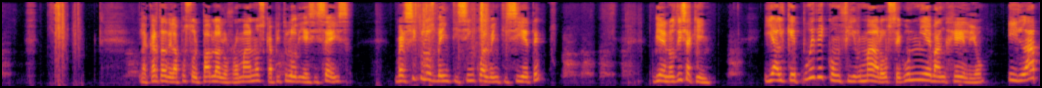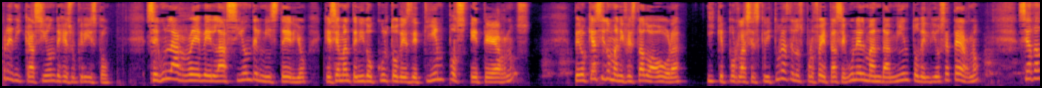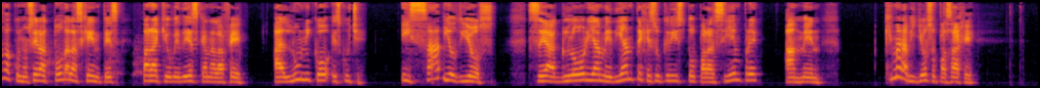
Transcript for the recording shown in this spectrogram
La carta del apóstol Pablo a los Romanos capítulo 16 versículos 25 al 27. Bien, nos dice aquí, y al que puede confirmaros según mi evangelio y la predicación de Jesucristo, según la revelación del misterio que se ha mantenido oculto desde tiempos eternos, pero que ha sido manifestado ahora, y que por las escrituras de los profetas, según el mandamiento del Dios eterno, se ha dado a conocer a todas las gentes para que obedezcan a la fe al único, escuche, y sabio Dios, sea gloria mediante Jesucristo para siempre. Amén. Qué maravilloso pasaje.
